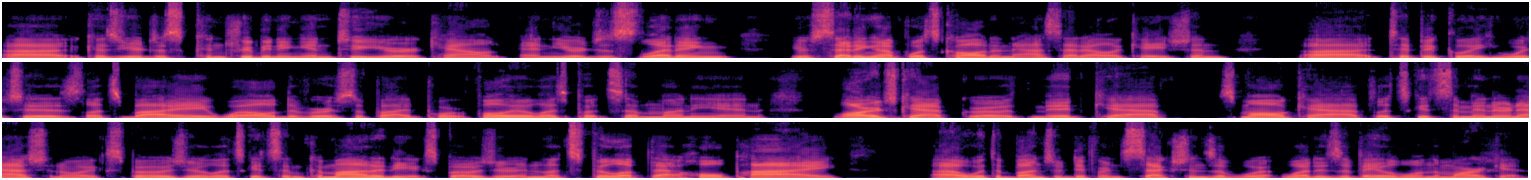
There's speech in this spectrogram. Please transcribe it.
because uh, you're just contributing into your account and you're just letting you're setting up what's called an asset allocation uh, typically, which is let's buy a well diversified portfolio. Let's put some money in large cap growth, mid cap, small cap. Let's get some international exposure. Let's get some commodity exposure, and let's fill up that whole pie uh, with a bunch of different sections of what, what is available in the market.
